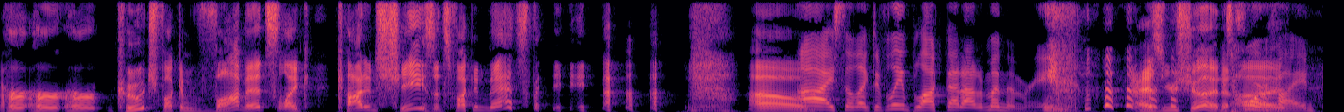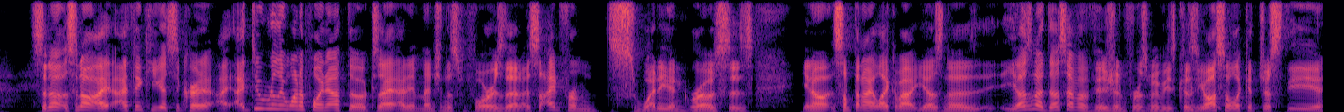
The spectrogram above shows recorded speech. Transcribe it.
her her her cooch fucking vomits like cottage cheese. It's fucking nasty. Oh, I selectively blocked that out of my memory. as you should. it's Uh, horrified. So no, so no, I, I think he gets the credit. I, I do really want to point out though, because I, I didn't mention this before, is that aside from sweaty and gross, is you know something I like about Yuzna. Yuzna does have a vision for his movies because you also look at just the,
